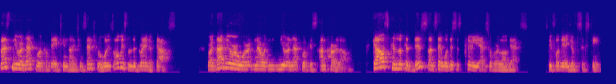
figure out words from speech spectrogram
best neural network of the 18th, 19th century? Well, it's obviously the brain of Gauss, right? That neural, neural network is unparalleled. Gauss can look at this and say, well, this is clearly x over log x before the age of 16,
